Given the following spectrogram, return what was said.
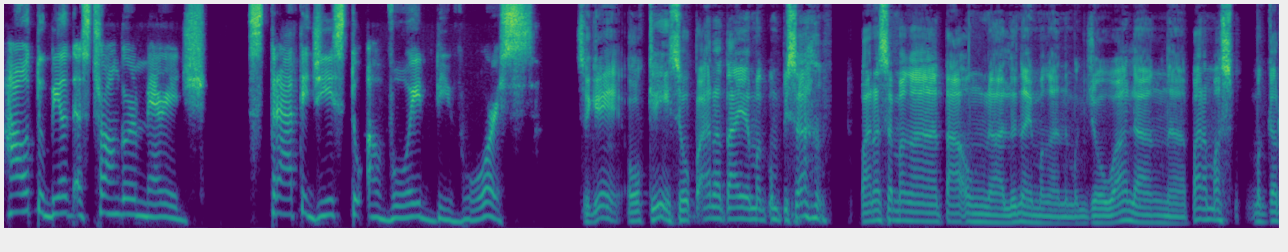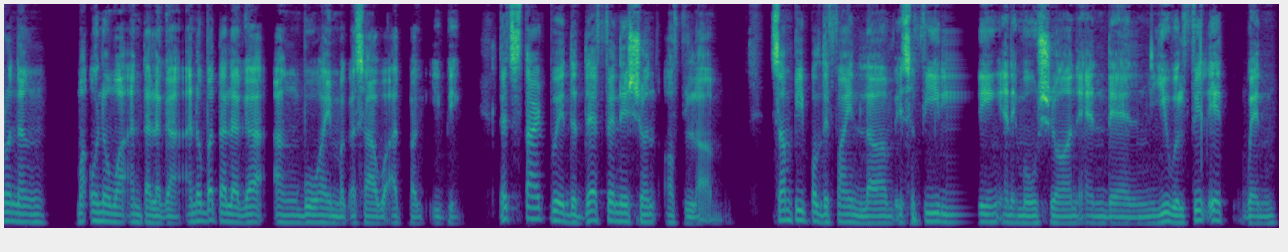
how to build a stronger marriage. Strategies to avoid divorce. Sige, okay. So para tayo mag-umpisa? Para sa mga taong lalo na yung mga magjowa lang na para mas magkaroon ng maunawaan talaga. Ano ba talaga ang buhay mag-asawa at pag-ibig? Let's start with the definition of love. Some people define love is a feeling and emotion and then you will feel it when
